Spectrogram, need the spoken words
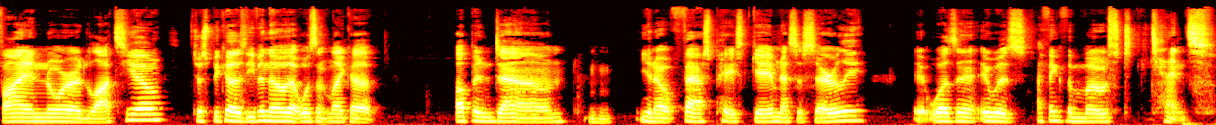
Feyenoord Lazio just because even though that wasn't like a up and down, Mhm. you know, fast paced game necessarily, it wasn't. It was I think the most tense.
